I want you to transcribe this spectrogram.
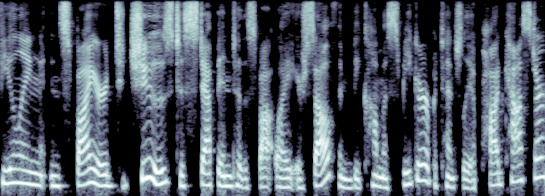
feeling inspired to choose to step into the spotlight yourself and become a speaker, potentially a podcaster,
